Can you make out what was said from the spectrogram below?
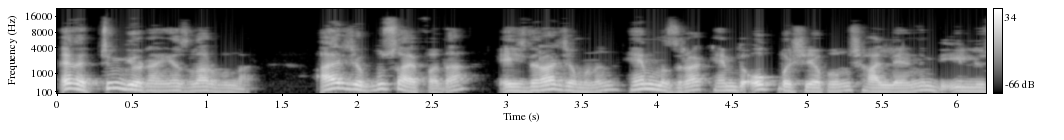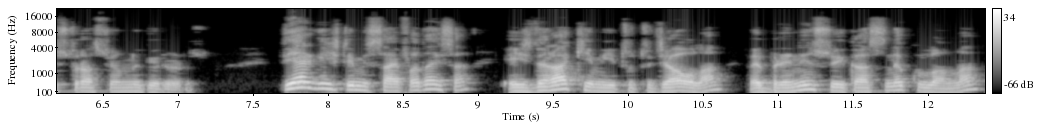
Evet tüm görünen yazılar bunlar. Ayrıca bu sayfada ejderha camının hem mızrak hem de okbaşı yapılmış hallerinin bir illüstrasyonunu görüyoruz. Diğer geçtiğimiz sayfada ise ejderha kemiği tutacağı olan ve Bren'in suikastinde kullanılan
